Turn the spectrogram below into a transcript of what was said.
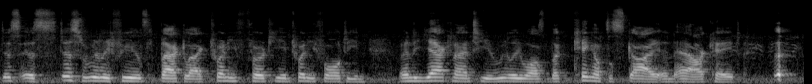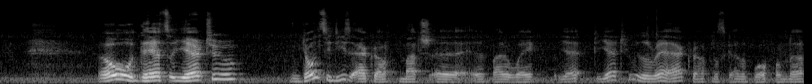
this is this really feels back like 2013, 2014, when the Yak 9T really was the king of the sky in arcade. Oh, there's a Yer-2. You don't see these aircraft much, uh, by the way. Yeah, the Yer-2 is a rare aircraft in the skies of War Thunder.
